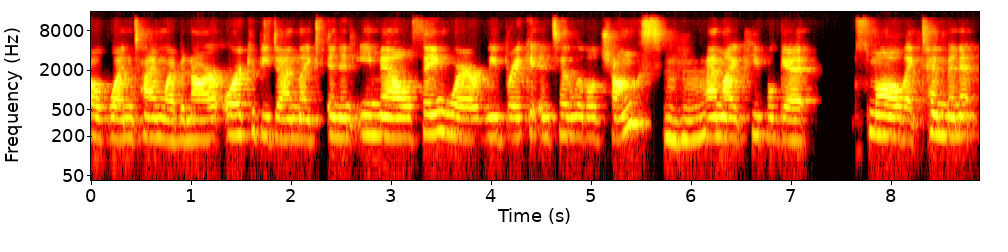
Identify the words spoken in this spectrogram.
a one-time webinar, or it could be done like in an email thing where we break it into little chunks mm-hmm. and like people get small like 10 minute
